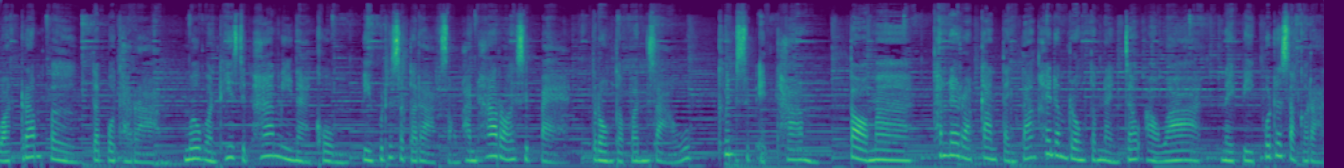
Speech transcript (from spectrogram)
วัดร่ำเปิงตะโปธาราม เมื่อวันที่ 15 มีนาคม ปีพุทธศักราช 2518 ตรงกับวันเสาร์ขึ้น 11 ค่ำ ต่อมาท่านได้รับการแต่งตั้งให้ดำรงตำแหน่งเจ้าอาวาสในปีพุทธศักราช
